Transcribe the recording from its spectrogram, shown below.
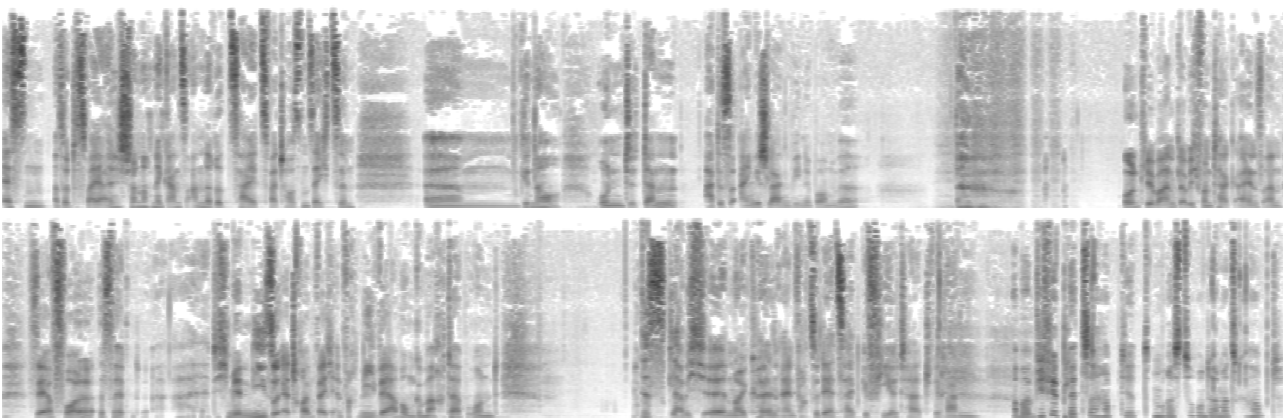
essen. Also das war ja eigentlich schon noch eine ganz andere Zeit, 2016. Ähm, genau. Und dann hat es eingeschlagen wie eine Bombe. Und wir waren, glaube ich, von Tag eins an sehr voll. Das hätte, hätte ich mir nie so erträumt, weil ich einfach nie Werbung gemacht habe. Und das, glaube ich, äh, Neukölln einfach zu der Zeit gefehlt hat. Wir waren Aber wie viele Plätze habt ihr im Restaurant damals gehabt?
